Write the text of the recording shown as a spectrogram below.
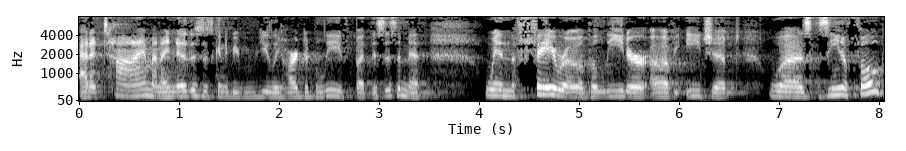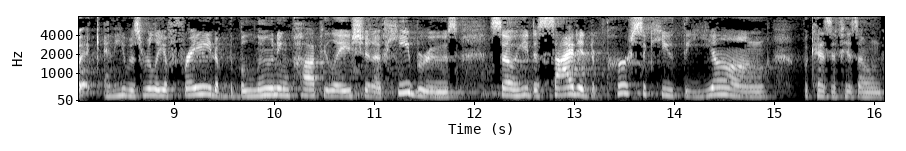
at a time, and I know this is going to be really hard to believe, but this is a myth, when the Pharaoh, the leader of Egypt, was xenophobic and he was really afraid of the ballooning population of Hebrews, so he decided to persecute the young because of his own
